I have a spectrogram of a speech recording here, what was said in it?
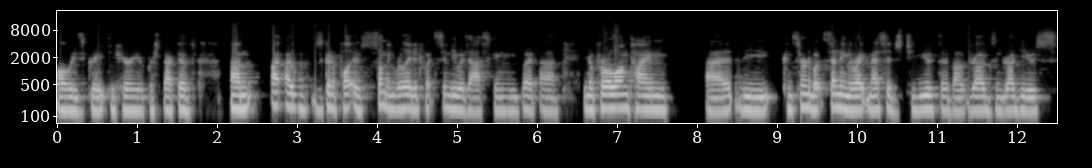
Always great to hear your perspective. Um, I, I was going to follow, it was something related to what Cindy was asking, but uh, you know, for a long time, uh, the concern about sending the right message to youth about drugs and drug use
